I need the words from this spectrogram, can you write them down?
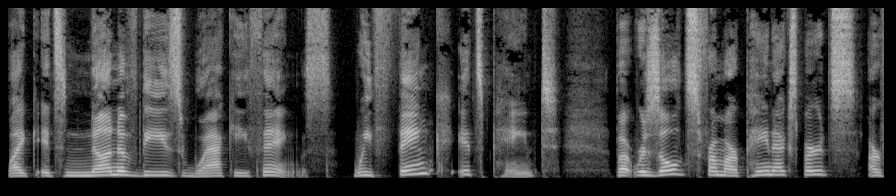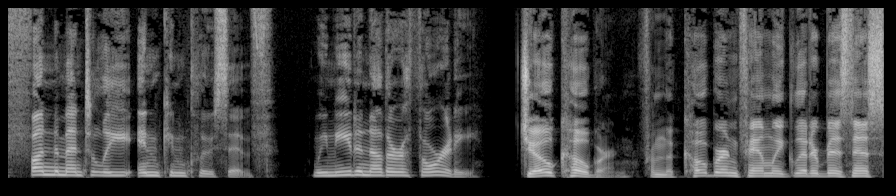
Like, it's none of these wacky things. We think it's paint, but results from our paint experts are fundamentally inconclusive. We need another authority. Joe Coburn from the Coburn family glitter business,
